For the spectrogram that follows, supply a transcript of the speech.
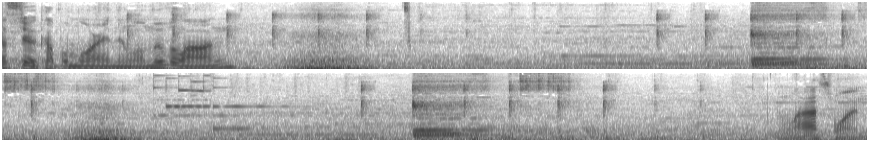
Let's do a couple more and then we'll move along. The last one.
